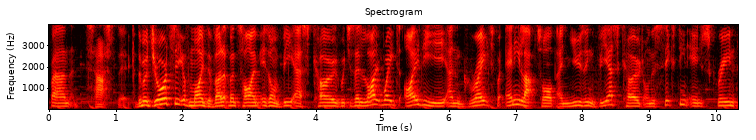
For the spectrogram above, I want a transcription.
fantastic. The majority of my development time is on VS Code, which is a lightweight IDE and great for any laptop and using VS Code on the 16-inch screen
